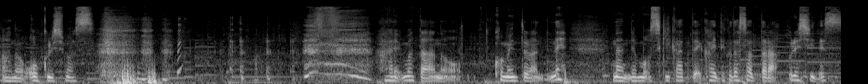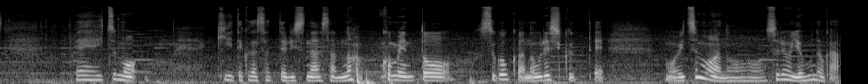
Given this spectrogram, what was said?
あのお送りします。はい、またあのコメント欄でね何でも好き勝手書いてくださったら嬉しいです、えー、いつも聞いてくださってるリスナーさんのコメントすごくあの嬉しくってもういつもあのそれを読むのが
